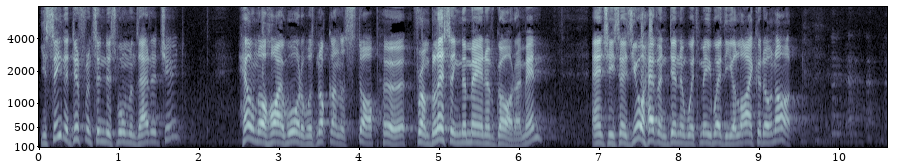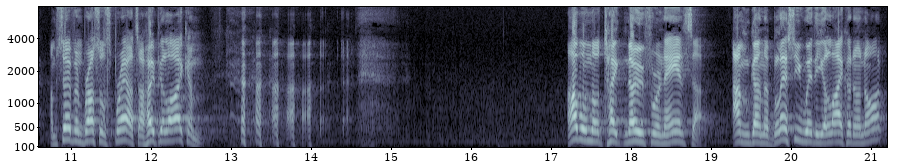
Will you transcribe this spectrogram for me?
You see the difference in this woman's attitude? Hell no high water was not going to stop her from blessing the man of God. Amen? And she says, You're having dinner with me whether you like it or not. I'm serving Brussels sprouts. I hope you like them. I will not take no for an answer. I'm going to bless you whether you like it or not.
